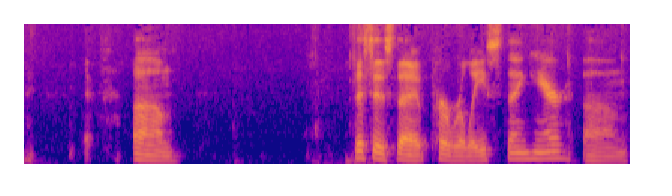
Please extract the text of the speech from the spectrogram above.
um, this is the per release thing here. Um,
